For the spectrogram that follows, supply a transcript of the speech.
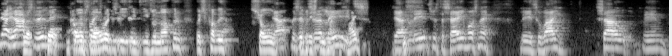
Yeah, yeah, absolutely. But going forward, like, he, he, done nothing, which probably yeah. showed. Yeah, was it, was it Leeds? Yeah, Leeds was the same, wasn't it? Leeds away. So, I mean,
